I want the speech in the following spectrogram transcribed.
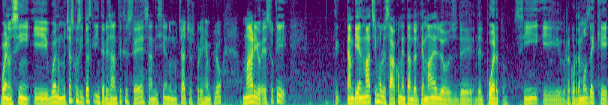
Bueno, sí, y bueno, muchas cositas interesantes que ustedes están diciendo, muchachos. Por ejemplo, Mario, esto que también Máximo lo estaba comentando, el tema de los del puerto, sí, y recordemos de que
